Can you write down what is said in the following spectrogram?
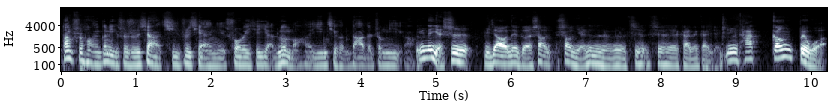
当时好像跟李世石下棋之前，你说了一些言论嘛，还引起很大的争议啊。因为那也是比较那个少少年的那种那种气气概的感觉，因为他刚被我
